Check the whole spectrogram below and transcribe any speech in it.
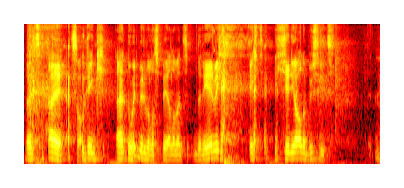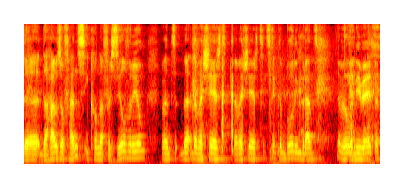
Want, ai, ik denk, hij had nooit meer willen spelen. Want de Heerweg, echt geniale busrit. De, de House of Hands, ik kon dat verzilveren, jong. Want dat, dat marcheert, dat marcheert. Het steekt een boel in brand. Dat wil je niet weten.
